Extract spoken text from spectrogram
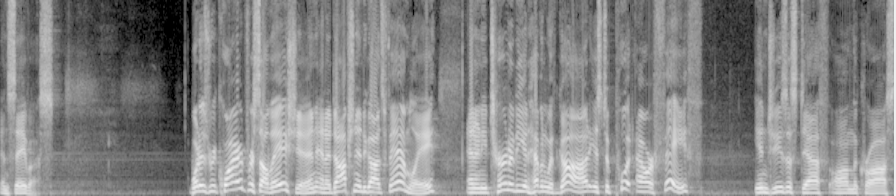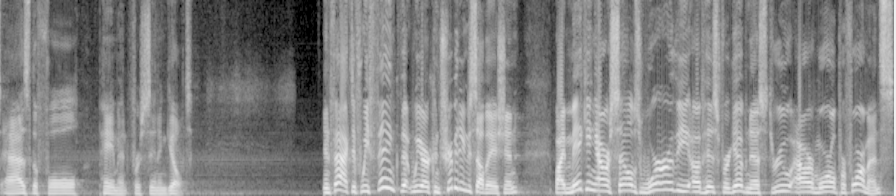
and save us. What is required for salvation and adoption into God's family and an eternity in heaven with God is to put our faith in Jesus' death on the cross as the full payment for sin and guilt. In fact, if we think that we are contributing to salvation, by making ourselves worthy of his forgiveness through our moral performance,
